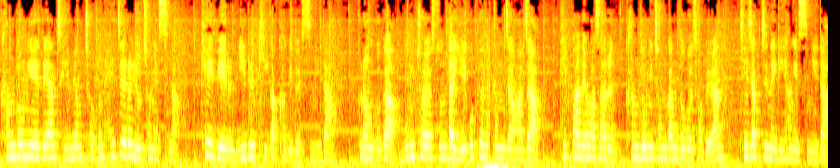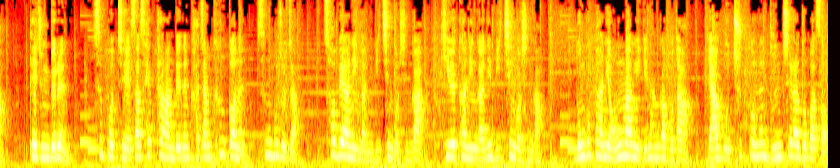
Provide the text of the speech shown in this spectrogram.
강동희에 대한 제명 처분 해제를 요청했으나 KBL은 이를 기각하기도 했습니다. 그런 그가 뭉쳐야 쏜다 예고편에 등장하자 비판의 화살은 강동희 전 감독을 섭외한 제작진에게 향했습니다. 대중들은 스포츠에서 세탁 안 되는 가장 큰 건은 승부조작. 섭외한 인간이 미친 것인가? 기획한 인간이 미친 것인가? 농구판이 엉망이긴 한가 보다. 야구, 축구는 눈치라도 봐서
